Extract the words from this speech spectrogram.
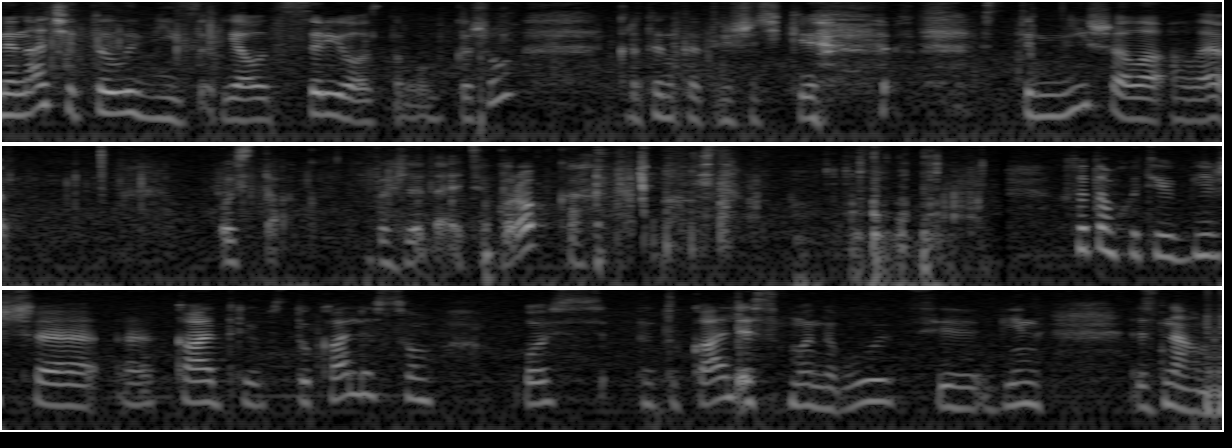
неначе телевізор. Я от серйозно вам кажу. Картинка трішечки стемнішала, але ось так виглядає ця коробка. Хто там хотів більше е, кадрів з Дукалісом? Ось Дукаліс, ми на вулиці, він з нами.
